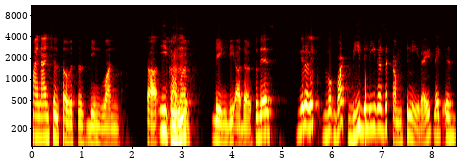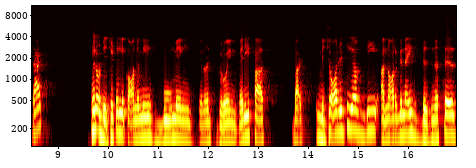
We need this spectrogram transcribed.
financial services being one, uh, e-commerce mm-hmm. Being the other. So there's, you know, like w- what we believe as a company, right? Like, is that, you know, digital economy is booming, you know, it's growing very fast, but majority of the unorganized businesses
